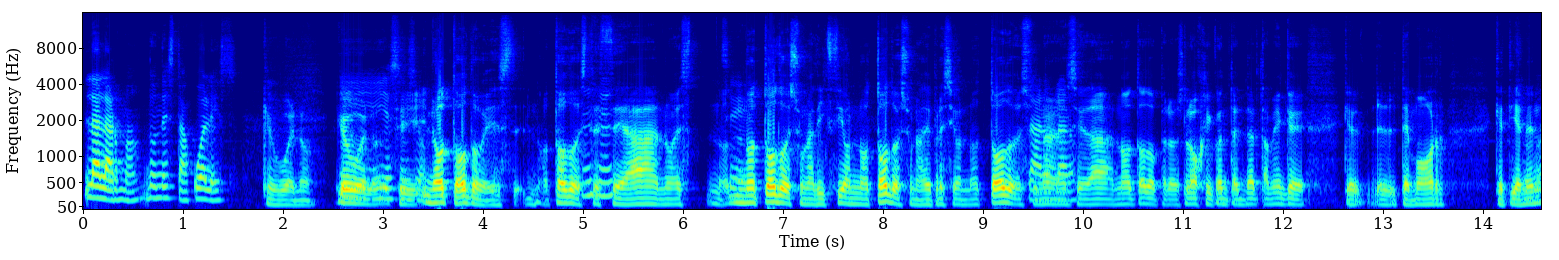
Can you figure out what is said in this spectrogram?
la alarma? ¿Dónde está? ¿Cuál es? Qué bueno, qué bueno. sí. No todo es, no todo es TCA, no, es, no, todo es una adicción, no todo es una depresión, no todo es una ansiedad, no todo, pero es lógico entender también que, que el temor que tienen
